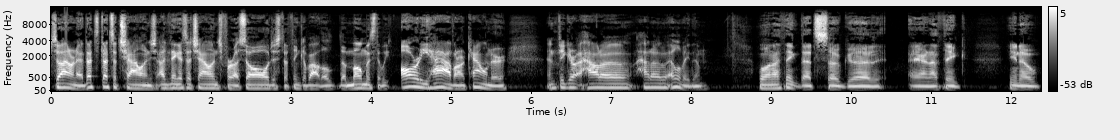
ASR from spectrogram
so I don't know. That's that's a challenge. I think it's a challenge for us all just to think about the, the moments that we already have on our calendar and figure out how to how to elevate them. Well, and I think that's so good, Aaron. I think you know,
